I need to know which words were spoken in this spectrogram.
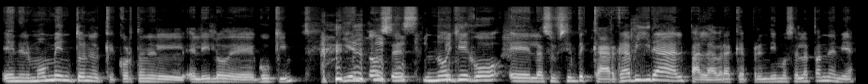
en el momento en el que cortan el, el hilo de Guki y entonces no llegó eh, la suficiente carga viral, palabra que aprendimos en la pandemia,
